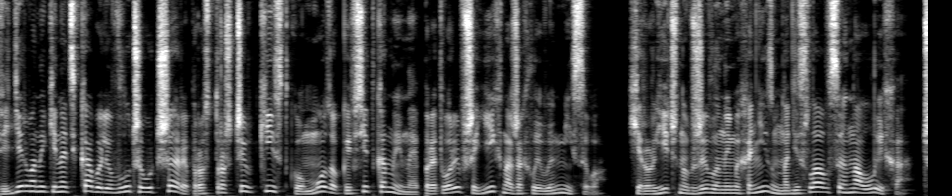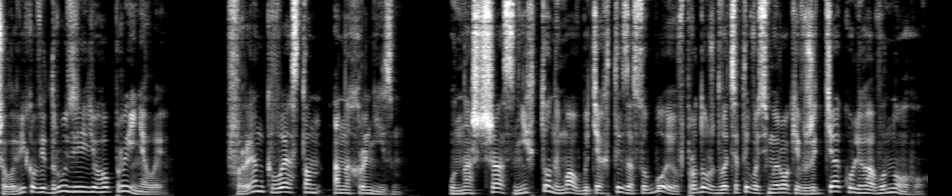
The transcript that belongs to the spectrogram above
Відірваний кінець кабелю влучив у череп, розтрощив кістку, мозок і всі тканини, перетворивши їх на жахливе місиво. Хірургічно вживлений механізм надіслав сигнал лиха. Чоловікові друзі його прийняли. Френк Вестон анахронізм. У наш час ніхто не мав би тягти за собою впродовж 28 років життя кульгаву ногу,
